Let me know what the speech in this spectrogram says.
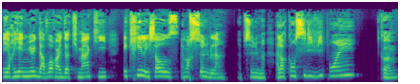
Mais il n'y a rien de mieux que d'avoir un document qui écrit les choses noir sur blanc. Absolument. Alors, concilivie.com,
